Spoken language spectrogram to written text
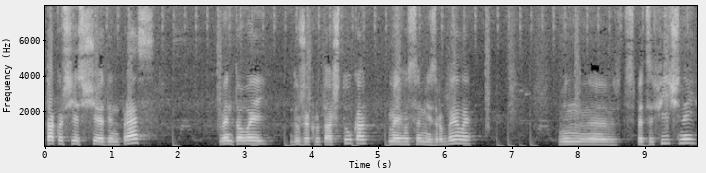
Також є ще один прес винтовий, дуже крута штука. Ми його самі зробили. Він е, специфічний,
